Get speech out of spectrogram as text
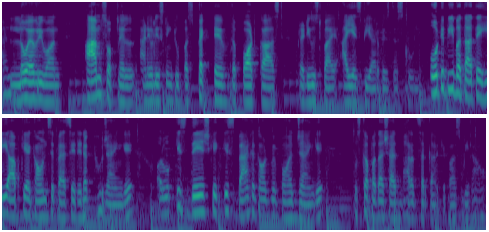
Hello everyone am Swapnil and you listening to Perspective the podcast produced by ISBR Business School OTP बताते ही आपके अकाउंट से पैसे डिडक्ट हो जाएँगे, और वो किस देश के किस बैंक अकाउंट में पहुँच जाएँगे, उसका पता शायद भारत सरकार के पास भी ना हो।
